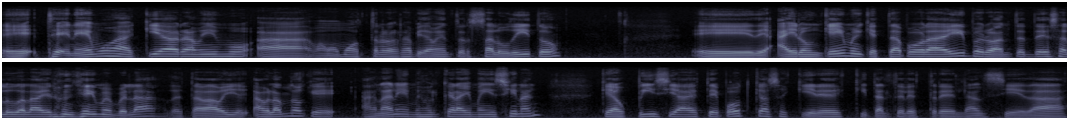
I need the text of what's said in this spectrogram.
Eh, tenemos aquí ahora mismo a, vamos a mostrarlo rápidamente el saludito eh, de Iron Gamer que está por ahí, pero antes de saludar a Iron Gamer, ¿verdad? Le estaba hablando que Anani es mejor canal medicinal que auspicia este podcast, quiere quitarte el estrés, la ansiedad,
